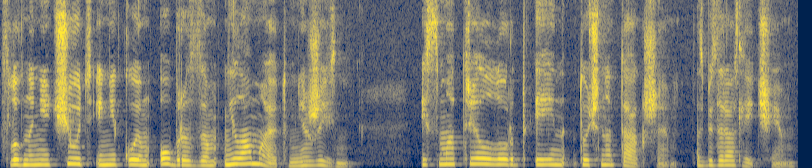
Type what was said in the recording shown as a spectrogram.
словно ничуть и никоим образом не ломают мне жизнь. И смотрел лорд Эйн точно так же, с безразличием,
